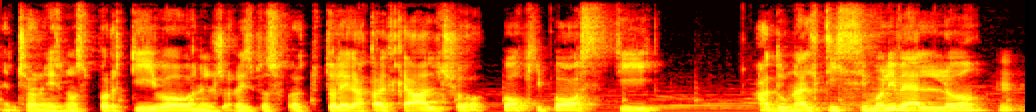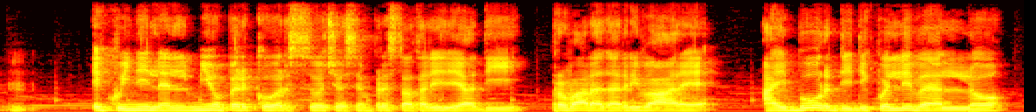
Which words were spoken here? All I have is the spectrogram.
nel giornalismo sportivo, nel giornalismo soprattutto legato al calcio, pochi posti ad un altissimo livello. Mm-mm. E quindi nel mio percorso c'è sempre stata l'idea di provare ad arrivare ai bordi di quel livello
